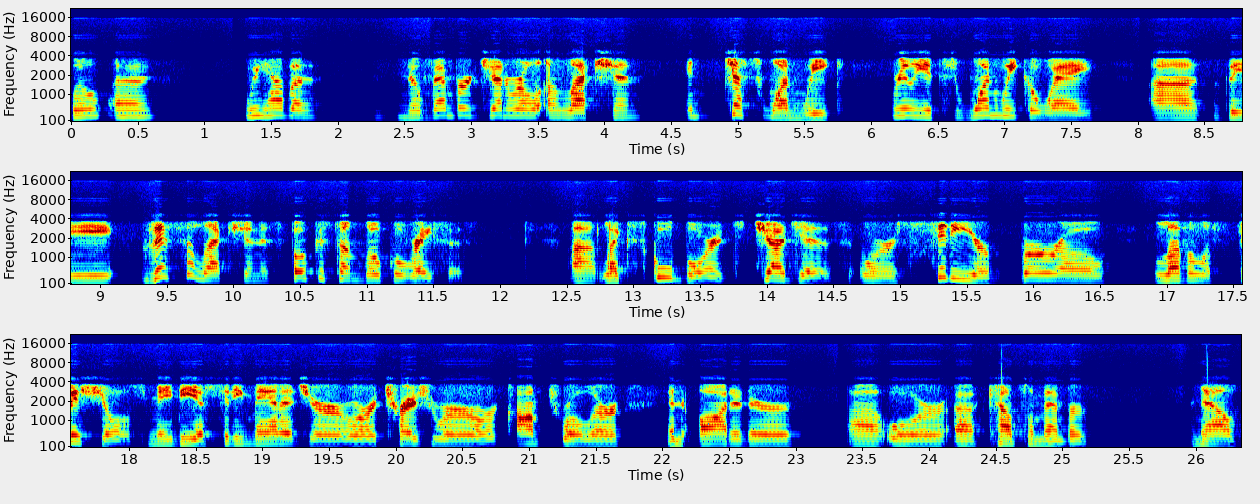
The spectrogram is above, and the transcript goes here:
well uh, we have a november general election in just one week really it's one week away uh, the this election is focused on local races, uh, like school boards, judges, or city or borough level officials, maybe a city manager or a treasurer or a comptroller, an auditor, uh, or a council member. Now,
